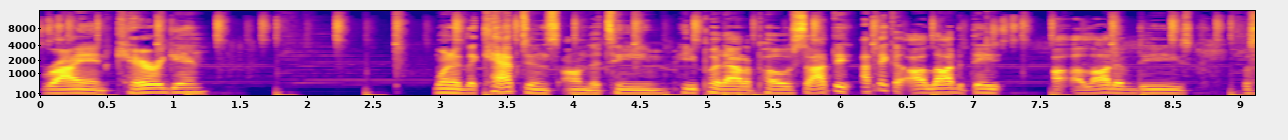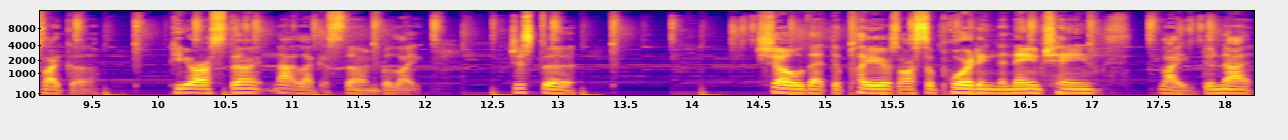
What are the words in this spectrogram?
Ryan Kerrigan, one of the captains on the team, he put out a post. So I think I think a lot of things, a lot of these was like a PR stunt, not like a stunt, but like just to show that the players are supporting the name change. Like they're not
